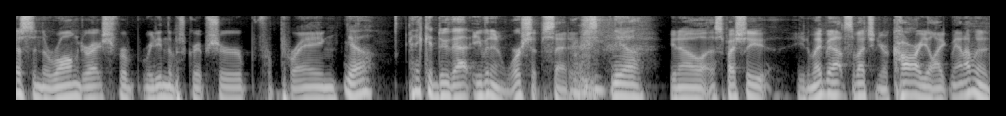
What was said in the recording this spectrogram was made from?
us in the wrong direction for reading the scripture, for praying. Yeah. And it can do that even in worship settings. Yeah. you know, especially you know maybe not so much in your car. You're like, man, I'm gonna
